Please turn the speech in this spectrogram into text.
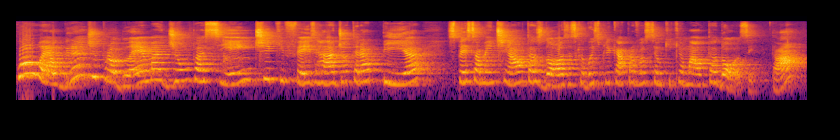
Qual é o grande problema de um paciente que fez radioterapia, especialmente em altas doses, que eu vou explicar para você o que é uma alta dose, tá?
